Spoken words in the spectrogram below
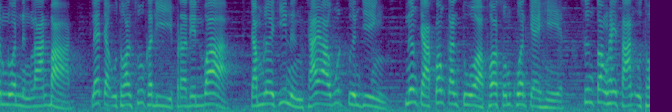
จำนวน 1 ล้านบาท และจะอุทธรณ์สู้คดีประเด็นว่าจำเลยที่ 1 ใช้อาวุธปืนยิง เนื่องจากป้องกันตัวพอสมควรแก่เหตุ ซึ่งต้องให้ศาลอุทธ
